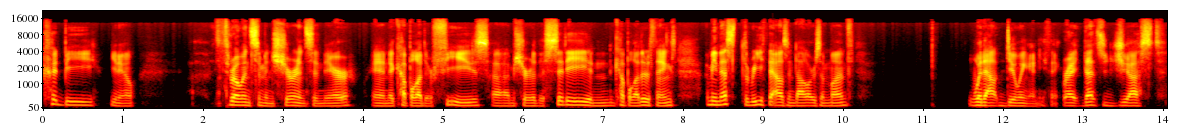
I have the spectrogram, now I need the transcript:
could be, you know, throwing some insurance in there and a couple other fees. Uh, I'm sure the city and a couple other things. I mean, that's $3,000 a month without doing anything, right? That's just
